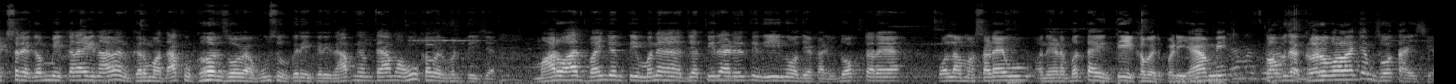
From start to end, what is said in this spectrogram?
એક્સરે ગમી કરાવીને આવે ને ઘરમાં તો આખું ઘર જોવે મૂસું કરી કરીને. આપને એમ આમાં શું ખબર પડતી છે? મારો હાથ ભાંગ્યો ને તે મને જે તિરાડ હતી એ ન દેખાડી. ડોક્ટરે ઓલામાં સડાવ્યું અને એને બતાવીને તે ખબર પડી. હે અમી તો આ બધા ઘરવાળા કેમ જોતા છે?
